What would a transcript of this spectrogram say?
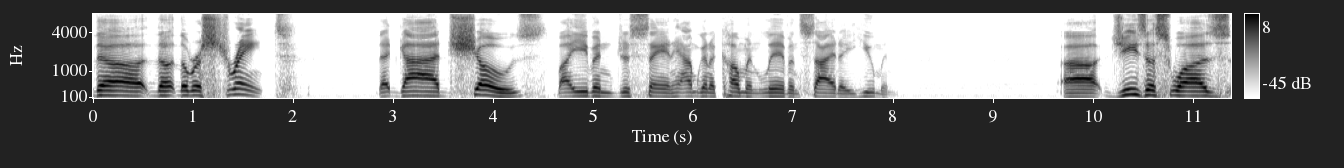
the, the, the restraint that God shows by even just saying, hey, I'm going to come and live inside a human. Uh, Jesus was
